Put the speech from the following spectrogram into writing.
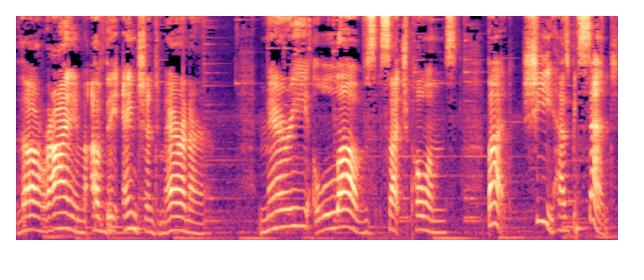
The Rime of the Ancient Mariner. Mary loves such poems, but she has been sent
